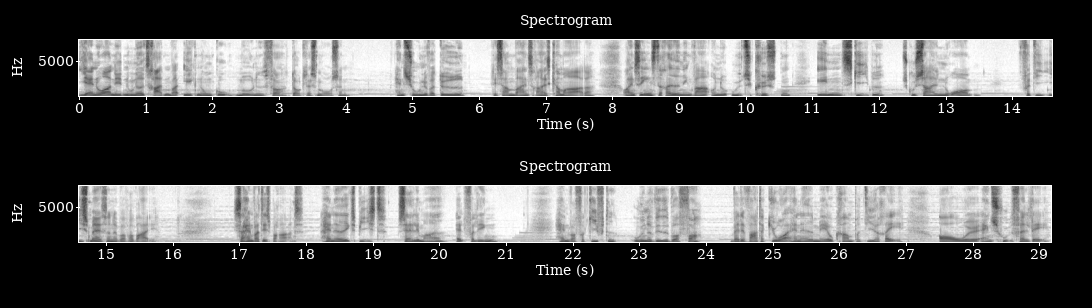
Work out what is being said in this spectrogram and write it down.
Januar 1913 var ikke nogen god måned for Douglas Mawson. Hans hunde var døde, det samme var hans rejskammerater, og hans eneste redning var at nå ud til kysten, inden skibet skulle sejle nordom, fordi ismasserne var på vej. Så han var desperat. Han havde ikke spist særlig meget alt for længe. Han var forgiftet, uden at vide hvorfor. Hvad det var, der gjorde, at han havde mavekramper, diarré, og øh, at hans hud faldt af.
